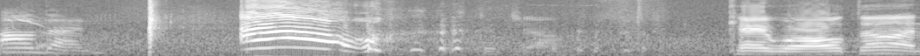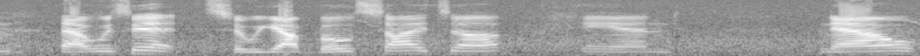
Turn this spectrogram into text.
All done. Ow! Good job. Okay, we're all done. That was it. So we got both sides up and now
